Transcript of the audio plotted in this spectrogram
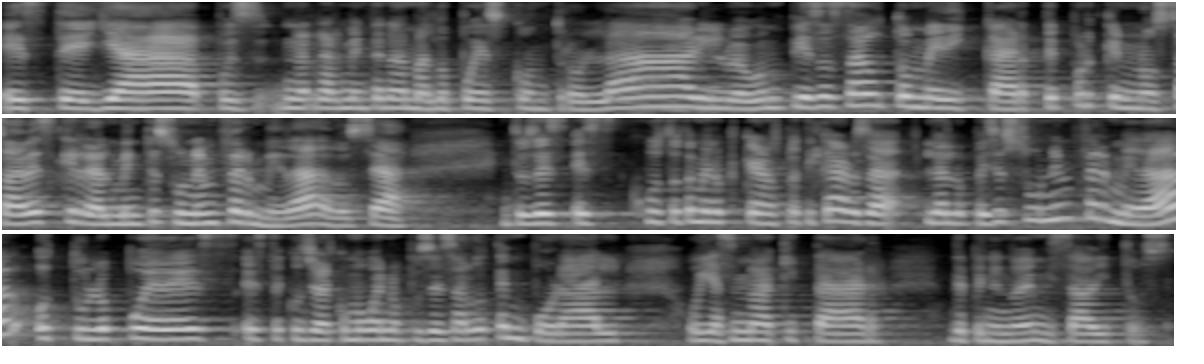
este, ya pues realmente nada más lo puedes controlar y luego empiezas a automedicarte porque no sabes que realmente es una enfermedad, o sea, entonces es justo también lo que queremos platicar, o sea, la alopecia es una enfermedad o tú lo puedes este, considerar como, bueno, pues es algo temporal o ya se me va a quitar dependiendo de mis hábitos.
